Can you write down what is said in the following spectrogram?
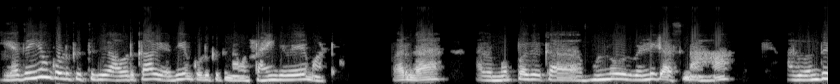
எதையும் கொடுக்கறதுக்கு அவருக்காக எதையும் கொடுக்குறதுக்கு நம்ம தயங்கவே மாட்டோம். பாருங்க அது முப்பது க முந்நூறு வெள்ளி காசுனா அது வந்து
